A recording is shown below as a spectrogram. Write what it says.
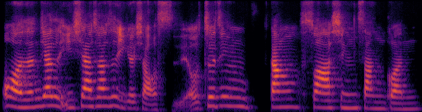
哇，人家的一下下是一个小时。我最近刚刷新三观，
